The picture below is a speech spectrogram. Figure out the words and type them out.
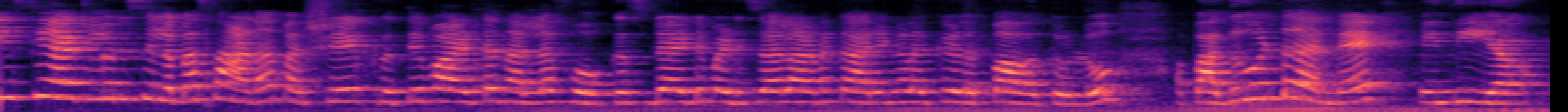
ഈസി ആയിട്ടുള്ള ഒരു സിലബസ് ആണ്. പക്ഷേ കൃത്യമായിട്ട് നല്ല ഫോക്കസ്ഡ് ആയിട്ട് പഠിച്ചാലാണ് കാര്യങ്ങളൊക്കെ എളുപ്പമാവത്തുള്ളൂ. അപ്പോൾ അതുകൊണ്ട് തന്നെ എന്ത് ചെയ്യുക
